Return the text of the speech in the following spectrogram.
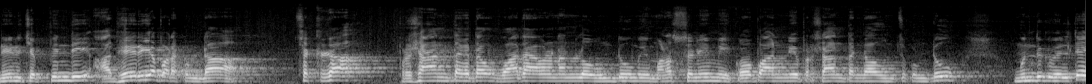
నేను చెప్పింది అధైర్యపడకుండా చక్కగా ప్రశాంతత వాతావరణంలో ఉంటూ మీ మనస్సుని మీ కోపాన్ని ప్రశాంతంగా ఉంచుకుంటూ ముందుకు వెళ్తే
